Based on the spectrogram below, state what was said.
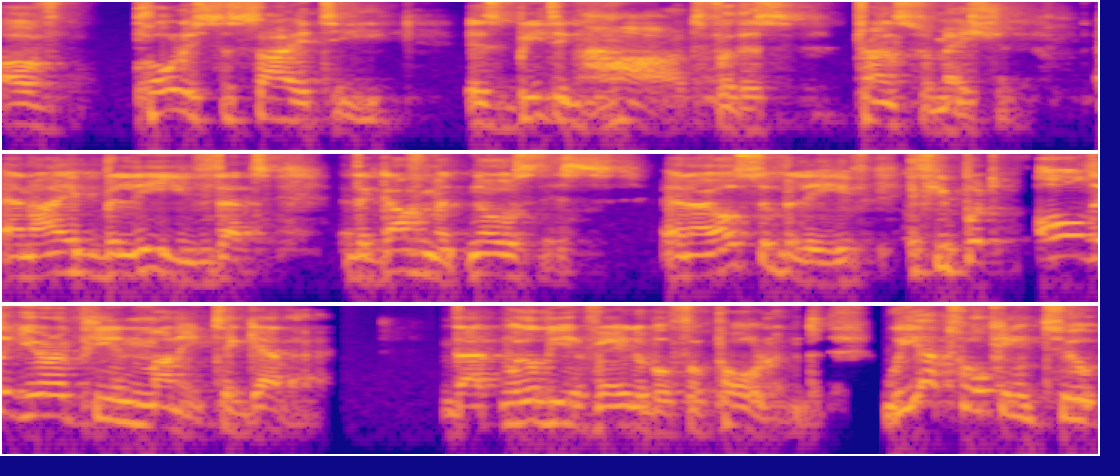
of Polish society is beating hard for this transformation. And I believe that the government knows this. And I also believe if you put all the European money together that will be available for Poland, we are talking to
